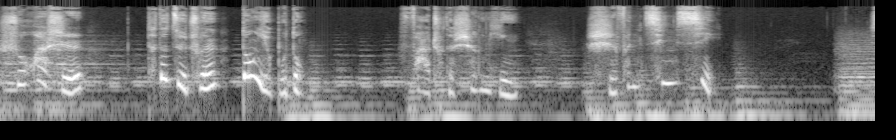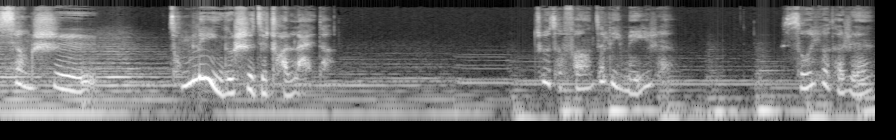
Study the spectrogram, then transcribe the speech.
说话时，他的嘴唇动也不动，发出的声音十分清晰，像是从另一个世界传来的。这座房子里没人，所有的人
